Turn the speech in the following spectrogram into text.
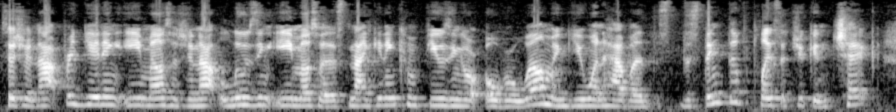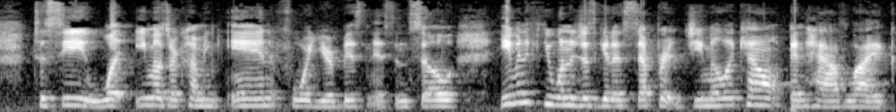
So that you're not forgetting emails, so that you're not losing emails, so it's not getting confusing or overwhelming. You want to have a distinctive place that you can check to see what emails are coming in for your business. And so even if you want to just get a separate Gmail account and have like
